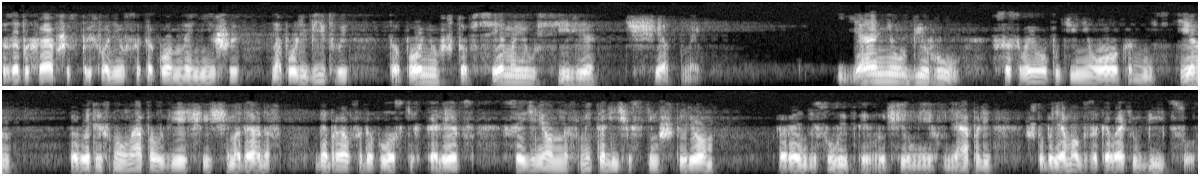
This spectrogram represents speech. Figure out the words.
запыхавшись, прислонился к оконной нише на поле битвы, то понял, что все мои усилия тщетны. Я не уберу со своего пути ни окон, ни стен, вытряхнул на пол вещи из чемоданов, добрался до плоских колец, соединенных металлическим штырем. Рэнди с улыбкой вручил мне их в Неаполе, чтобы я мог заковать убийцу,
